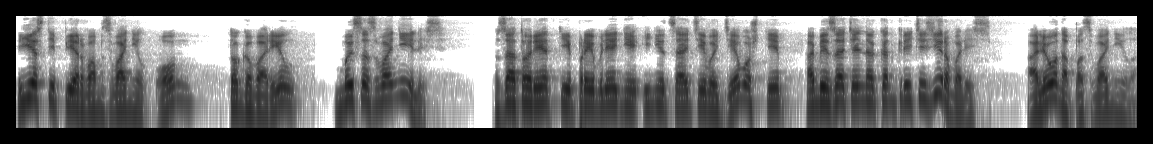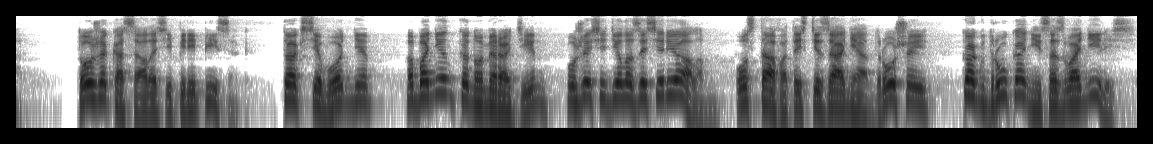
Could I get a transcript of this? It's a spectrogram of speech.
Если первым звонил он, то говорил «мы созвонились». Зато редкие проявления инициативы девушки обязательно конкретизировались. Алена позвонила. Тоже касалось и переписок. Так сегодня абонентка номер один уже сидела за сериалом, устав от истязания Андрушей, как вдруг они созвонились.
